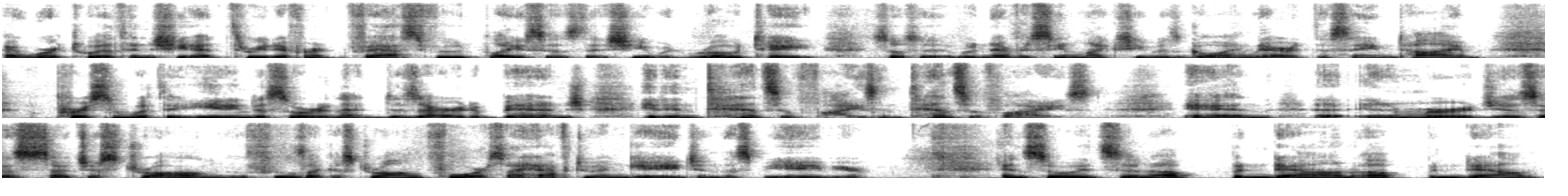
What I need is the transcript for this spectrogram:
I worked with, and she had three different fast food places that she would rotate so it would never seem like she was going there at the same time person with the eating disorder and that desire to binge, it intensifies, intensifies, and uh, it emerges as such a strong, it feels like a strong force. I have to engage in this behavior. And so it's an up and down, up and down.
